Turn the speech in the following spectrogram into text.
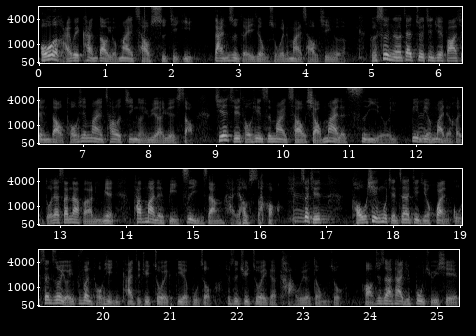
偶尔还会看到有卖超十几亿单日的一种所谓的卖超金额。可是呢，在最近却发现到投信卖超的金额越来越少。今天其实投信是卖超小卖了四亿而已，并没有卖的很多。在三大法里面，它卖的比自营商还要少。所以其实。投信目前正在进行换股，甚至说有一部分投信已经开始去做一个第二步骤，就是去做一个卡位的动作。好，就是要开始去布局一些，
